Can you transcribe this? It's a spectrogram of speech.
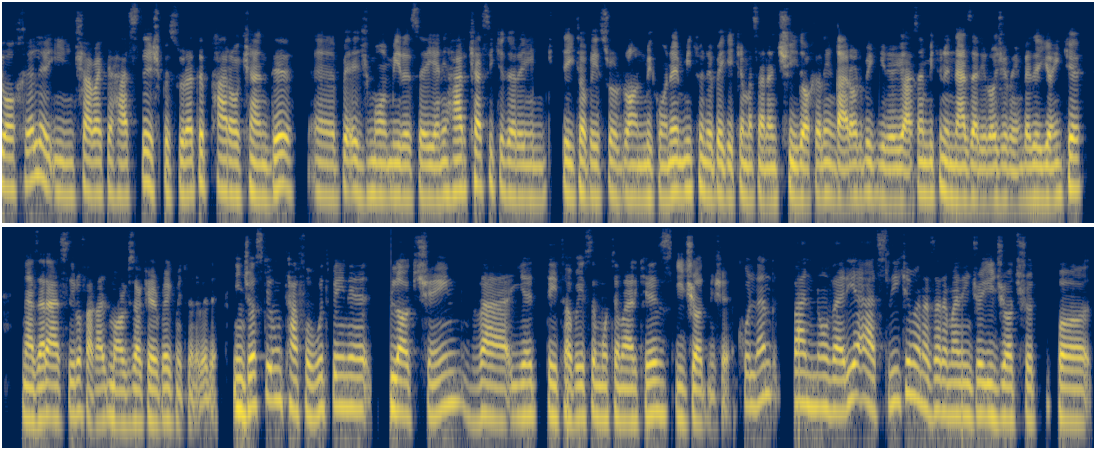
داخل این شبکه هستش به صورت پراکنده به اجماع می‌رسه؟ یعنی هر کسی که داره این دیتابیس رو run می‌کنه می‌تونه بگه که مثلا چی داخل این قرار بگیره یا اصلا می‌تونه نظری راجع به این بده یا اینکه نظر اصلی رو فقط مارک زاکربرگ می‌تونه بده. اینجاست که اون تفاوت بین بلاکچین و یه دیتابیس متمرکز ایجاد میشه. کلا فناوری اصلی که به نظر من اینجا ایجاد شد با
